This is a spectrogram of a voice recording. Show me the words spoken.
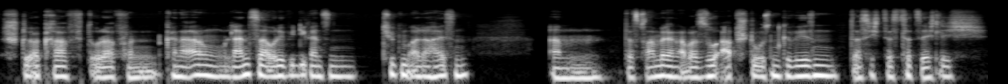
Störkraft oder von, keine Ahnung, Lanza oder wie die ganzen Typen alle heißen. Ähm, das war mir dann aber so abstoßend gewesen, dass ich das tatsächlich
